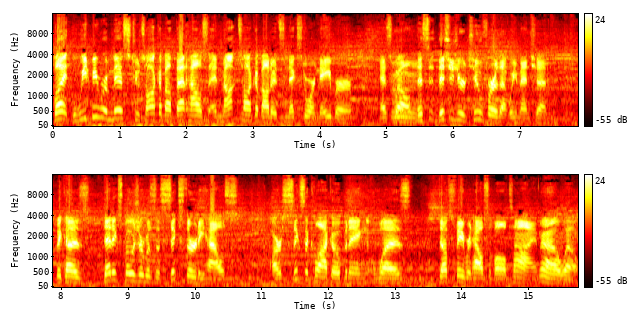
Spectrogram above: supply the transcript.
but we'd be remiss to talk about that house and not talk about its next door neighbor as well Mm. this is this is your twofer that we mentioned because dead exposure was a 6.30 house our 6 o'clock opening was duff's favorite house of all time Oh well,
